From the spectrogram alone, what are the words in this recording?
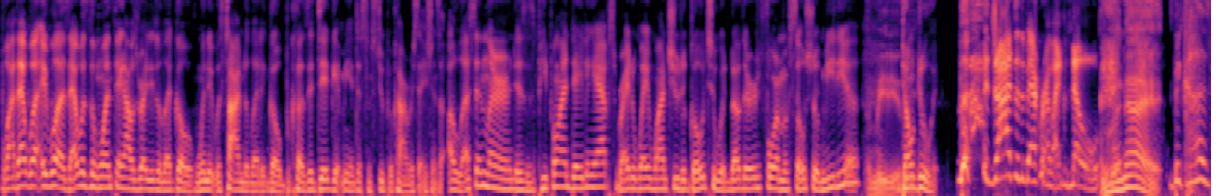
Boy, that was it was that was the one thing I was ready to let go when it was time to let it go because it did get me into some stupid conversations. A lesson learned is, is people on dating apps right away want you to go to another form of social media. Immediately. Don't do it. John's in the background, like, no. Why not? Because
